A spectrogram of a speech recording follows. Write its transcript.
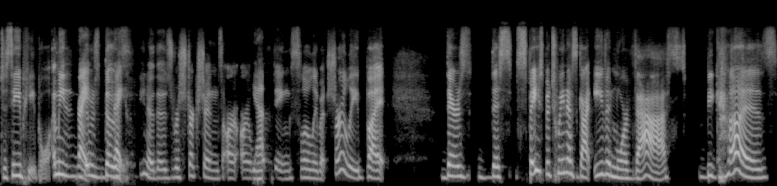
to see people. I mean, Right, there's those, right. you know, those restrictions are are Yep. lifting slowly but surely, but there's this space between us got even more vast because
